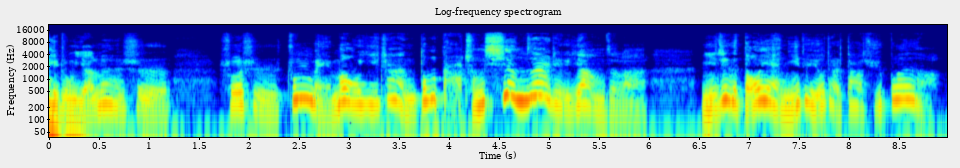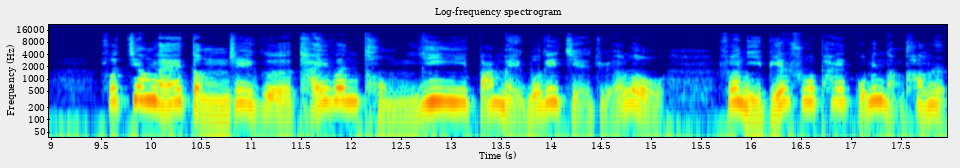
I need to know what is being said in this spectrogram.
一种言论是，说是中美贸易战都打成现在这个样子了，你这个导演你得有点大局观啊。说将来等这个台湾统一，把美国给解决喽。说你别说拍国民党抗日，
